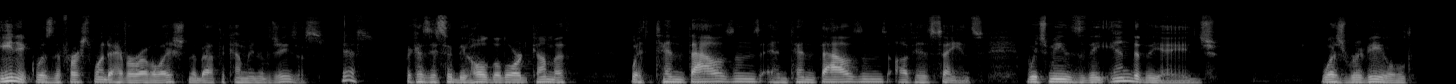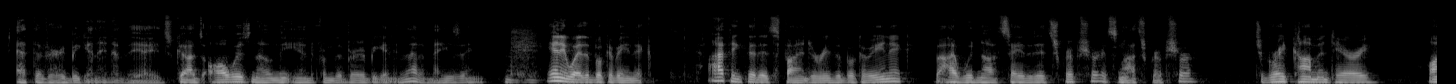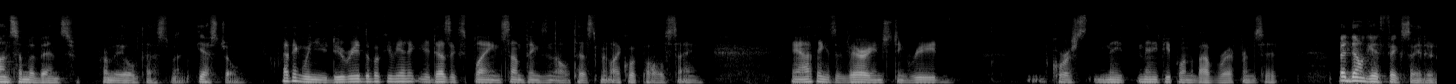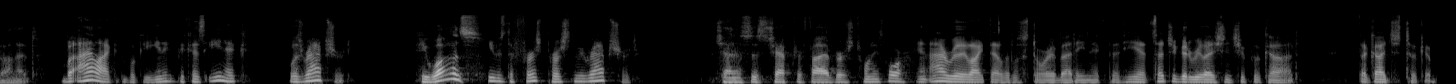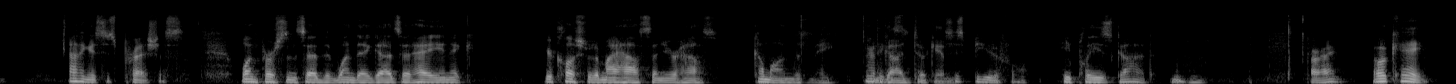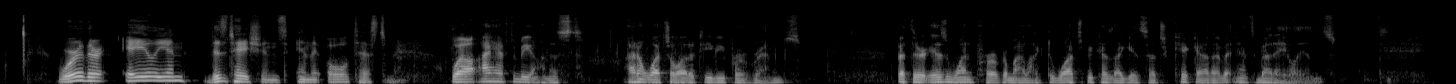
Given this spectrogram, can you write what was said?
Enoch was the first one to have a revelation about the coming of Jesus. Yes. Because he said, Behold, the Lord cometh with ten thousands and ten thousands of his saints, which means the end of the age was revealed at the very beginning of the age. God's always known the end from the very beginning. Isn't that amazing? Mm-hmm. Anyway, the book of Enoch. I think that it's fine to read the book of Enoch, but I would not say that it's scripture. It's not scripture. It's a great commentary on some events from the Old Testament. Yes, Joel. I think when you do read the book of Enoch, it does explain some things in the Old Testament, like what Paul is saying. Yeah, I think it's a very interesting read. Of course, many, many people in the Bible reference it. But don't get fixated on it. But I like the book of Enoch because Enoch was raptured. He was. He was the first person to be raptured. Genesis chapter 5, verse 24. And I really like that little story about Enoch that he had such a good relationship with God that God just took him. I think it's just precious. One person said that one day God said, Hey, Enoch, you're closer to my house than your house. Come on with me. And God took him. It's just beautiful. He pleased God. Mm-hmm. All right. Okay. Were there alien visitations in the Old Testament? Well, I have to be honest. I don't watch a lot of TV programs, but there is one program I like to watch because I get such a kick out of it, and it's about aliens.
